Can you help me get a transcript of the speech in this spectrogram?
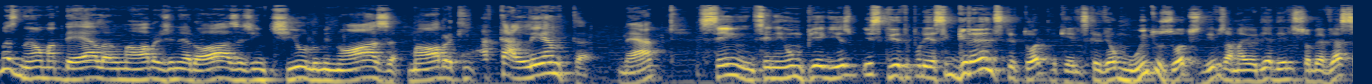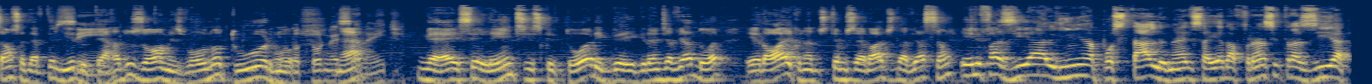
mas não, uma bela, uma obra generosa, gentil, luminosa, uma obra que acalenta, né? Sem, sem nenhum pieguismo, escrito por esse grande escritor, porque ele escreveu muitos outros livros, a maioria deles sobre aviação, você deve ter lido Sim. Terra dos Homens, Voo Noturno. Voo Noturno é né? excelente. É, excelente escritor e, e, grande aviador, heróico, né, dos tempos heróicos da aviação. Ele fazia a linha postal, né, ele saía da França e trazia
